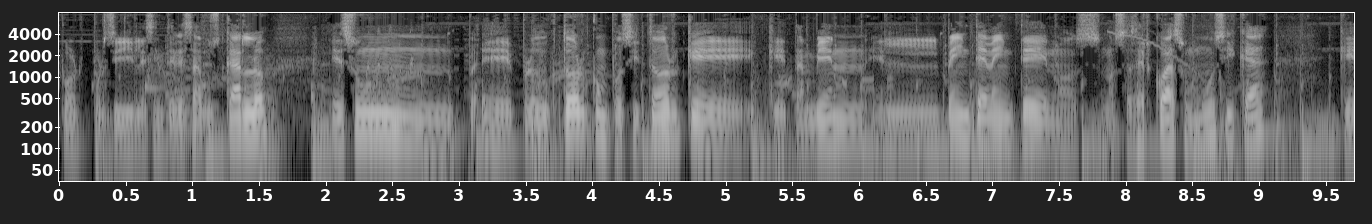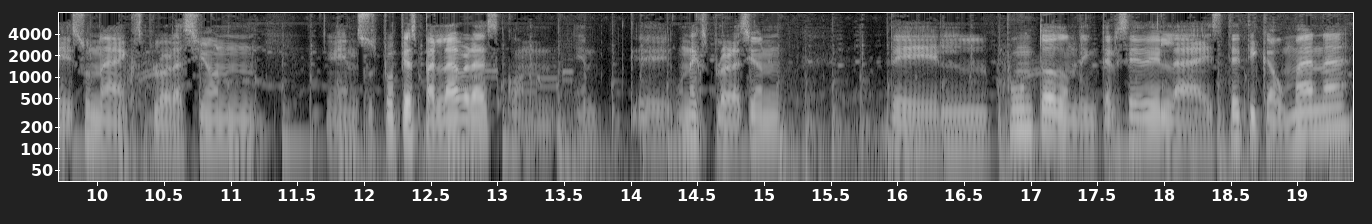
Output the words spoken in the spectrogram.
por, por si les interesa buscarlo. Es un eh, productor, compositor que, que también el 2020 nos, nos acercó a su música, que es una exploración en sus propias palabras, con en- eh, una exploración del punto donde intercede la estética humana,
